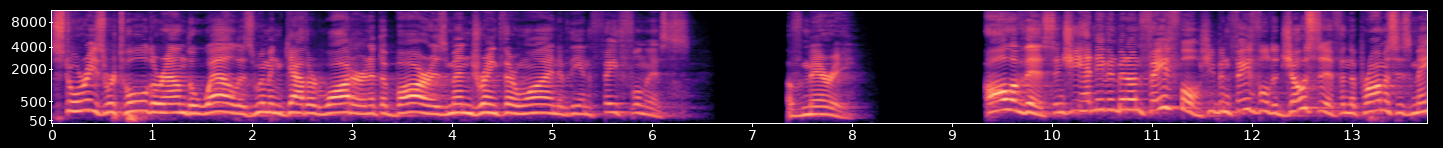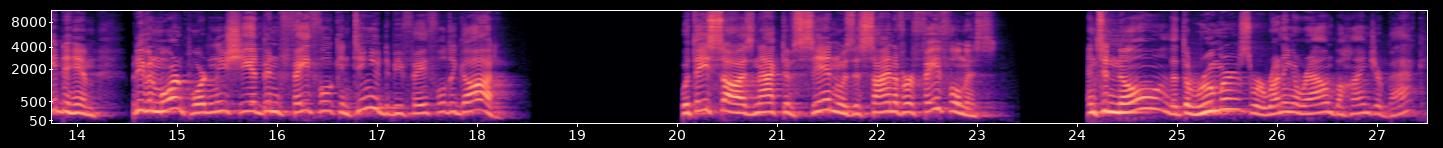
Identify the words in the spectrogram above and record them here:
Stories were told around the well as women gathered water, and at the bar as men drank their wine of the unfaithfulness of Mary. All of this, and she hadn't even been unfaithful. She'd been faithful to Joseph and the promises made to him. But even more importantly, she had been faithful, continued to be faithful to God. What they saw as an act of sin was a sign of her faithfulness. And to know that the rumors were running around behind your back?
